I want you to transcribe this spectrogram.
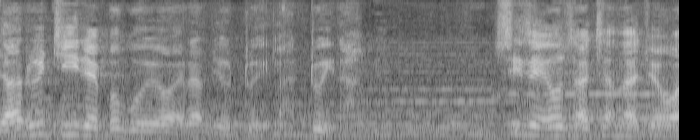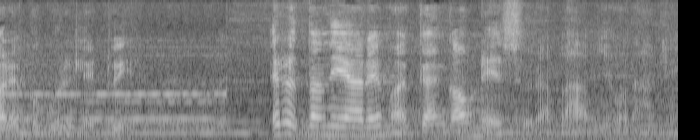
ရာထူးကြီးတဲ့ပုဂ္ဂိုလ်ရောအဲ့ဒါမျိုးတွေ့လားတွေ့တာစီစဉ်ဥစ္စာချမ်းသာကြွယ်ဝတဲ့ပုဂ္ဂိုလ်တွေလည်းတွေ့အဲ့တော့တန်တရားထဲမှာကံကောင်းတယ်ဆိုတာဘာပြောတာလဲ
